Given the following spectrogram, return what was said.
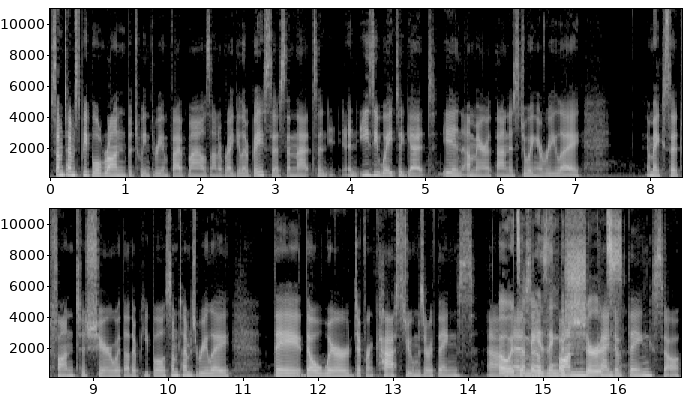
sometimes people run between three and five miles on a regular basis, and that's an, an easy way to get in a marathon is doing a relay. It makes it fun to share with other people. Sometimes relay, they they'll wear different costumes or things. Um, Oh, it's amazing, the fun shirts. kind of thing. So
